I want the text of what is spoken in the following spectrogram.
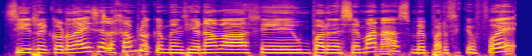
Si recordáis el ejemplo que mencionaba hace un par de semanas, me parece que fue,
